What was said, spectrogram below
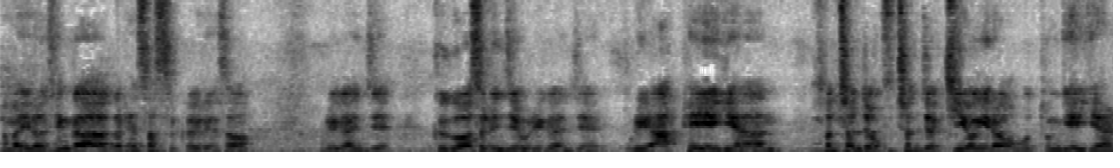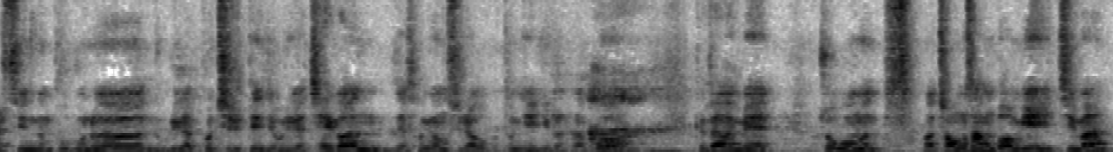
아마 이런 생각을 했었을 거예요. 그래서 우리가 이제 그것을 이제 우리가 이제 우리 앞에 얘기한 선천적 후천적 기형이라고 보통 얘기할 수 있는 부분은 우리가 고칠 때 이제 우리가 재건 이제 성형술이라고 보통 얘기를 하고 아. 그 다음에 조금은 어, 정상 범위에 있지만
